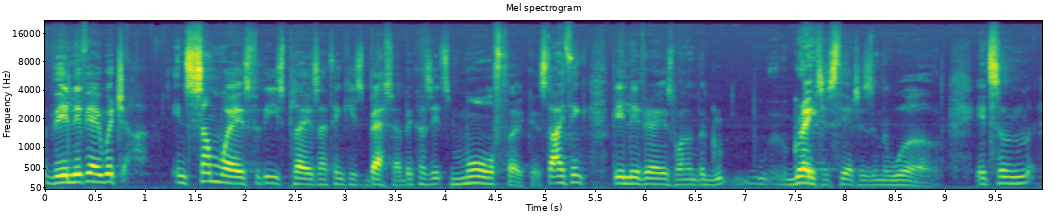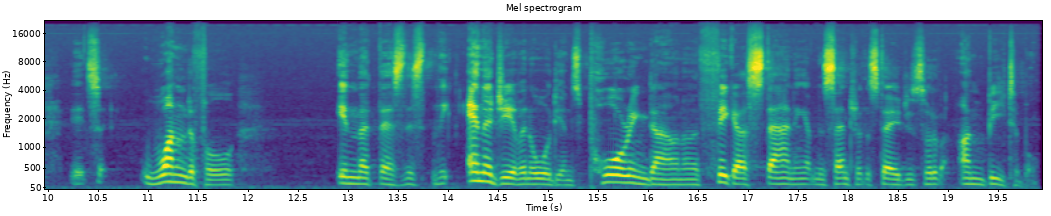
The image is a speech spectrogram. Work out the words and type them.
the Olivier, which in some ways for these plays I think is better because it's more focused. I think the Olivier is one of the gr- greatest theatres in the world. It's um, it's wonderful in that there's this the energy of an audience pouring down on a figure standing at the center of the stage is sort of unbeatable.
